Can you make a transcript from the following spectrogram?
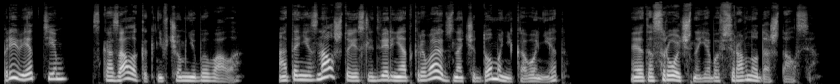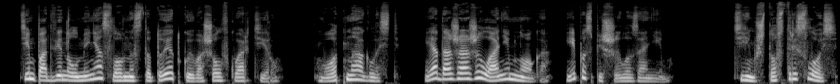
«Привет, Тим», — сказала, как ни в чем не бывало. «А ты не знал, что если дверь не открывают, значит, дома никого нет?» «Это срочно, я бы все равно дождался». Тим подвинул меня, словно статуэтку, и вошел в квартиру. Вот наглость. Я даже ожила немного и поспешила за ним. «Тим, что стряслось?»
